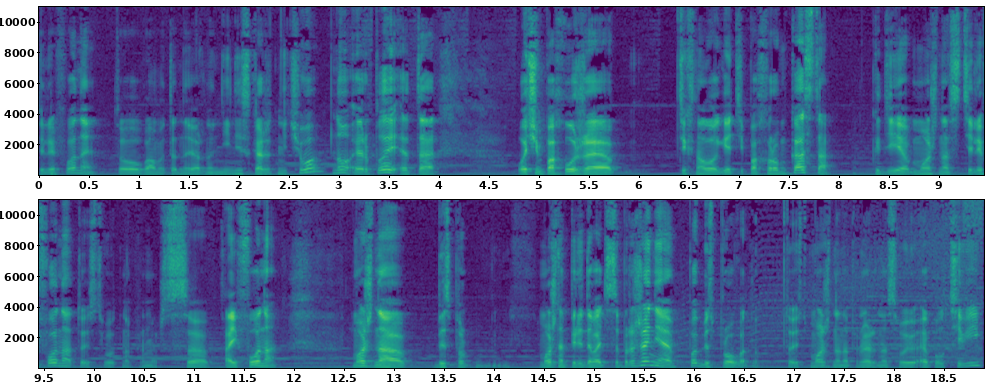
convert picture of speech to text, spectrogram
телефоны, то вам это, наверное, не, не скажет ничего. Но AirPlay это очень похожая технология типа Chromecast, где можно с телефона, то есть вот, например, с iPhone, можно без, можно передавать изображение по беспроводу. То есть можно, например, на свою Apple TV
